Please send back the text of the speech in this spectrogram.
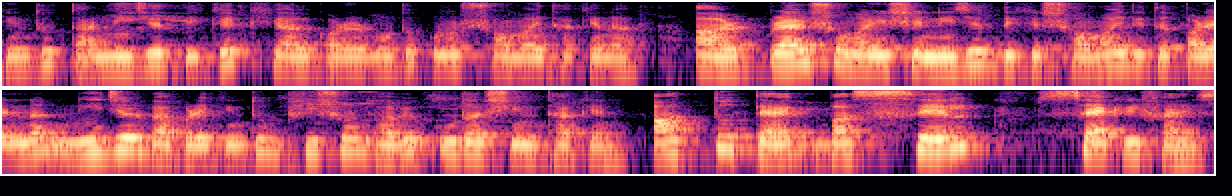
কিন্তু তার নিজের দিকে খেয়াল করার মতো কোনো সময় থাকে না। আর প্রায় সময় সে নিজের দিকে সময় দিতে পারেন না, নিজের ব্যাপারে কিন্তু ভীষণভাবে উদাসীন থাকেন। আত্মত্যাগ বা সেলফ স্যাক্রিফাইস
